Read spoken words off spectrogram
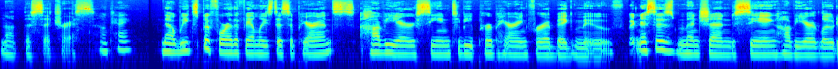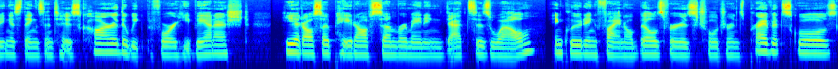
not the citrus, okay? Now, weeks before the family's disappearance, Javier seemed to be preparing for a big move. Witnesses mentioned seeing Javier loading his things into his car the week before he vanished. He had also paid off some remaining debts as well, including final bills for his children's private schools,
